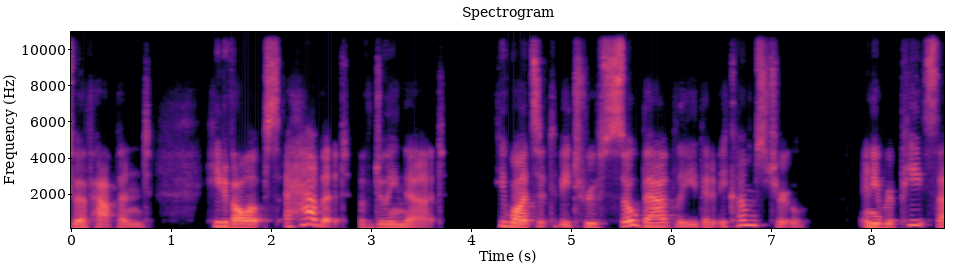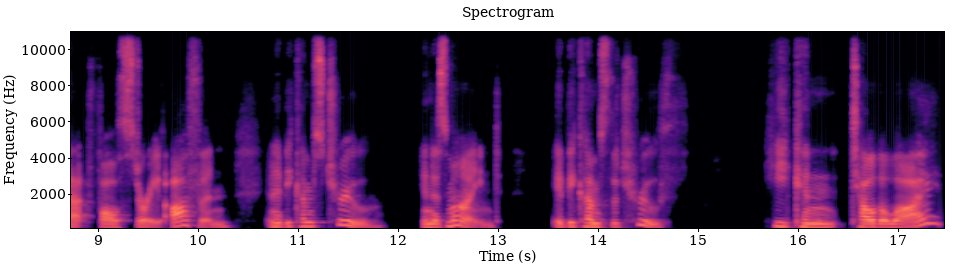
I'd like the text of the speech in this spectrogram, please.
to have happened. He develops a habit of doing that. He wants it to be true so badly that it becomes true. And he repeats that false story often, and it becomes true in his mind. It becomes the truth. He can tell the lie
